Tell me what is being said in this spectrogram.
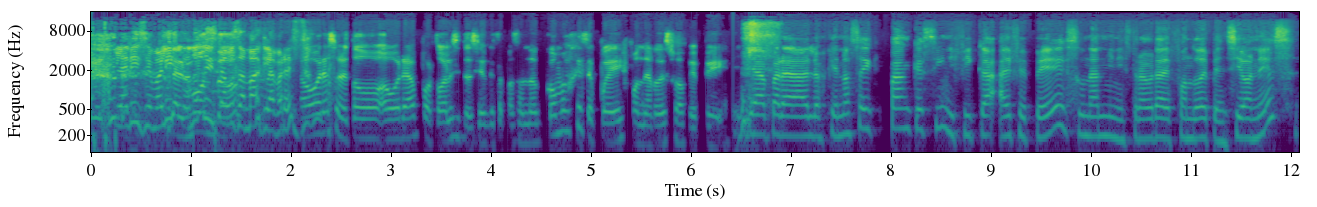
Clarísimo, listo. No necesitamos a Macla para esto. ahora, sobre todo ahora, por toda la situación que está pasando, ¿cómo es que se puede disponer de su AFP? Ya, para los que no sepan qué significa AFP, es una administradora de fondo de pensiones.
